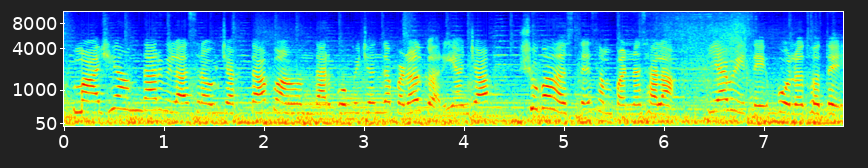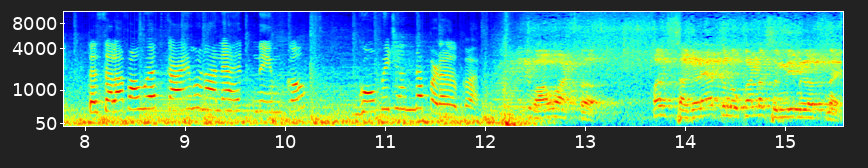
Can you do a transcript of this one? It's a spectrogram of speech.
माजी आमदार विलासराव जगताप व आमदार गोपीचंद पडळकर यांच्या शुभ हस्ते संपन्न झाला. यावेळी ते बोलत होते. तर चला पाहूयात काय म्हणाले आहेत नेमकं गोपीचंद पडळकर. व्हावं वाटतं. पण सगळ्याच लोकांना संधी मिळत नाही.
